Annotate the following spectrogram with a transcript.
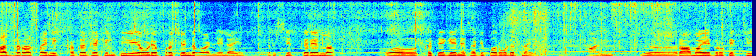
आज रासायनिक खताच्या किमती एवढ्या प्रचंड वाढलेल्या आहेत. तर शेतकऱ्यांना खते घेण्यासाठी परवडत नाही. आणि रामा एग्रोटेकची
